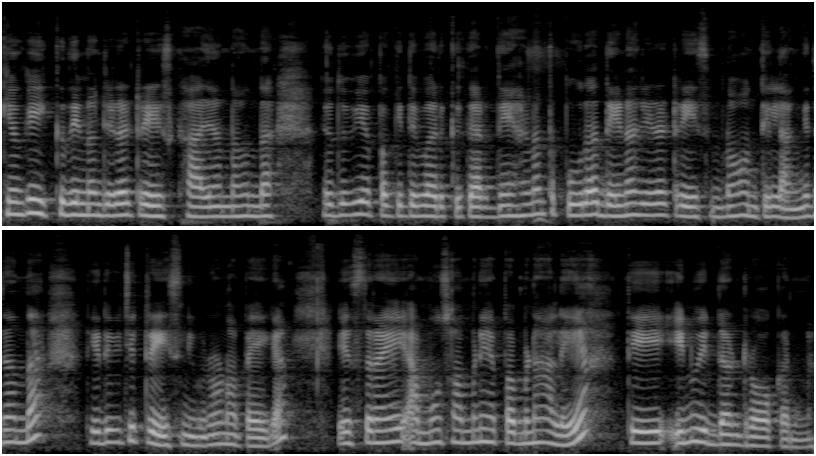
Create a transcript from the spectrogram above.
ਕਿਉਂਕਿ ਇੱਕ ਦਿਨ ਜਿਹੜਾ ਟਰੇਸ ਖਾ ਜਾਂਦਾ ਹੁੰਦਾ। ਜਦੋਂ ਵੀ ਆਪਾਂ ਕਿਤੇ ਵਰਕ ਕਰਦੇ ਹਾਂ ਹਨਾ ਤਾਂ ਪੂਰਾ ਦਿਨ ਆ ਜਿਹੜਾ ਟਰੇਸ ਬਣਾਉਣ ਤੇ ਲੰਘ ਜਾਂਦਾ ਤੇ ਇਹਦੇ ਵਿੱਚ ਟਰੇਸ ਨਹੀਂ ਬਣਾਉਣਾ ਪਏਗਾ। ਇਸ ਤਰ੍ਹਾਂ ਇਹ ਆਮੋ ਸਾਹਮਣੇ ਆਪਾਂ ਬਣਾ ਲਏ ਆ ਤੇ ਇਹਨੂੰ ਇਦਾਂ ਡਰਾ ਕਰਨਾ।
